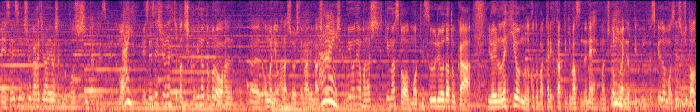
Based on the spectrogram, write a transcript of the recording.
えー、先々週から始まりましたこの投資信託ですけれども、はい。えー先々週はねちょっと仕組みのところをは、えー主にお話をしてまいりまして、はい。まあ仕組みをねお話しきますともう手数料だとかいろいろね費用のことばっかりかかってきますんでね、まあちょっと不安になってくるんですけれども、先週ちょっと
